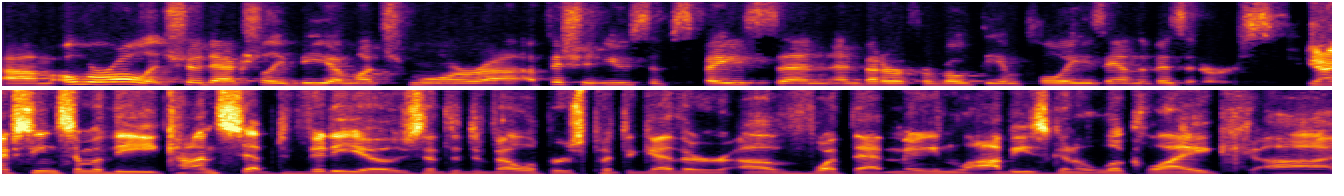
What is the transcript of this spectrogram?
Um, overall, it should actually be a much more uh, efficient use of space and, and better for both the employees and the visitors. Yeah, I've seen some of the concept videos that the developers put together of what that main lobby is going to look like. Uh,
